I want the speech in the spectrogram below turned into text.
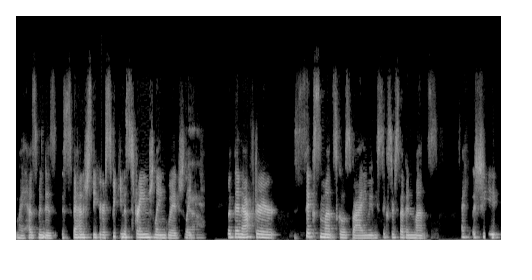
my husband is a spanish speaker speaking a strange language like yeah. but then after six months goes by maybe six or seven months I, she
